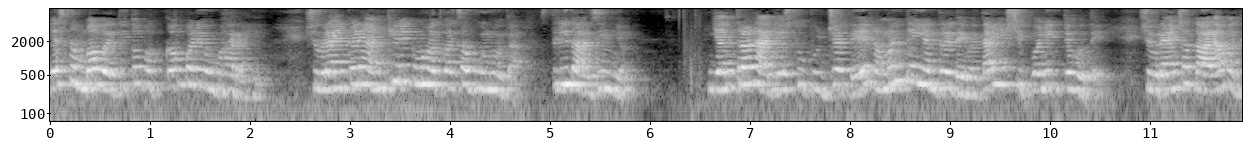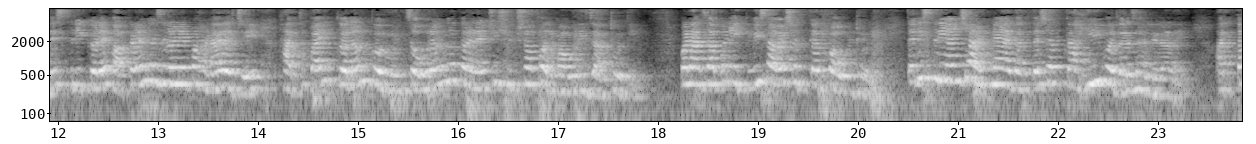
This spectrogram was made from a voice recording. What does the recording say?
या स्तंभावरती तो भक्कमपणे उभा राहील. शिवरायांकडे आणखी एक महत्त्वाचा गुण होता स्त्री दाझिन्य. यंत्र नार्यस्तु पूज्यते रमनते यंत्र देवता या शिपनित्य होते. शिवरायांच्या काळामध्ये स्त्रीकडे वाकड्या नजरेने पाहणाऱ्याचे हातपाय कलम करून चौरंग करण्याची शिक्षा फरमावली जात होती. पण आज आपण एकविसाव्या शतकात पाऊल ठेवले तरी स्त्रियांच्या अन्यायात अत्याच्यात काहीही बदल झालेला नाही. आता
